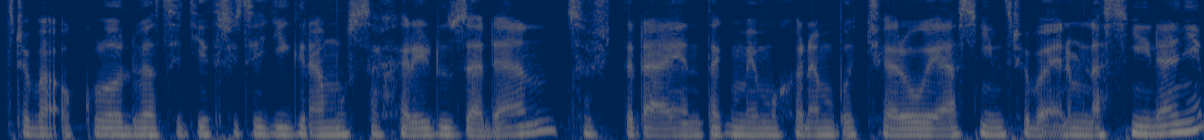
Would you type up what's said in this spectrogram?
třeba okolo 20-30 gramů sacharidů za den, což teda jen tak mimochodem pod čarou, já s ním třeba jenom na snídani.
